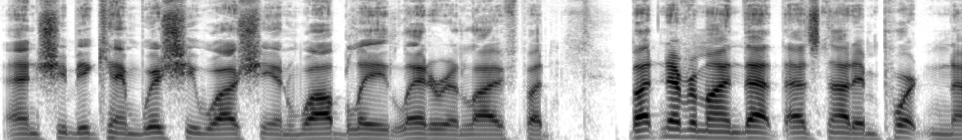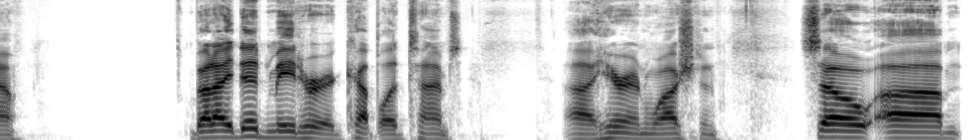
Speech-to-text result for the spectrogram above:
and she became wishy washy and wobbly later in life. But, but never mind that. That's not important now. But I did meet her a couple of times uh, here in Washington. So um,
